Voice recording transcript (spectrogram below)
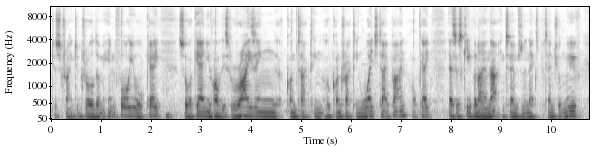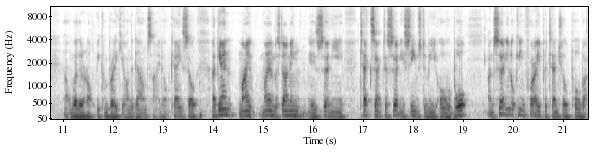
just trying to draw them in for you okay so again you have this rising contacting or contracting wedge type pattern okay let's just keep an eye on that in terms of the next potential move whether or not we can break it on the downside okay so again my my understanding is certainly tech sector certainly seems to be overbought and certainly looking for a potential pullback.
